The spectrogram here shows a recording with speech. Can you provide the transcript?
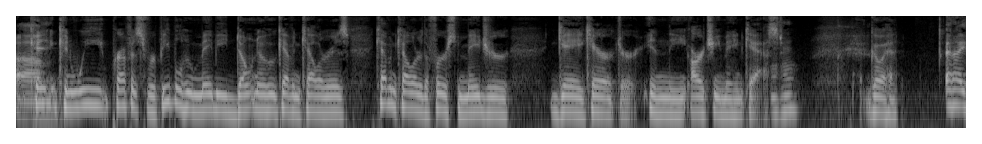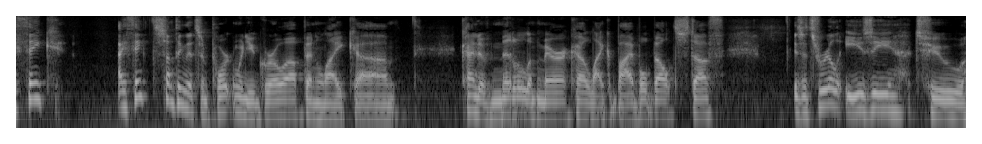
Um, can, can we preface for people who maybe don't know who Kevin Keller is? Kevin Keller, the first major gay character in the Archie main cast. Mm-hmm. Go ahead. and I think I think something that's important when you grow up in like um, kind of middle America, like Bible Belt stuff, is it's real easy to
